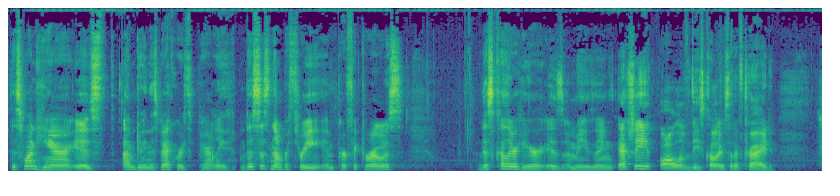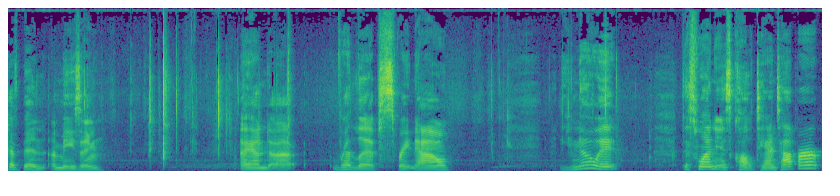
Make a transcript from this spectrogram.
This one here is, I'm doing this backwards apparently. This is number three in Perfect Rose. This color here is amazing. Actually, all of these colors that I've tried have been amazing. And uh, red lips right now, you know it. This one is called Tan Topper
